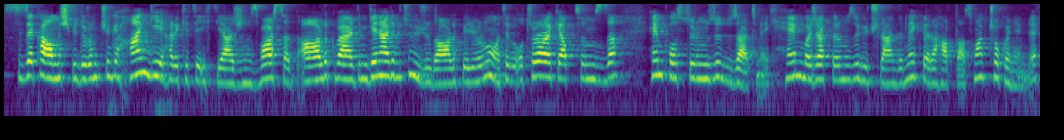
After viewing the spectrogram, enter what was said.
size kalmış bir durum. Çünkü hangi harekete ihtiyacınız varsa ağırlık verdim. Genelde bütün vücuda ağırlık veriyorum ama tabii oturarak yaptığımızda hem postürümüzü düzeltmek, hem bacaklarımızı güçlendirmek ve rahatlatmak çok önemli.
